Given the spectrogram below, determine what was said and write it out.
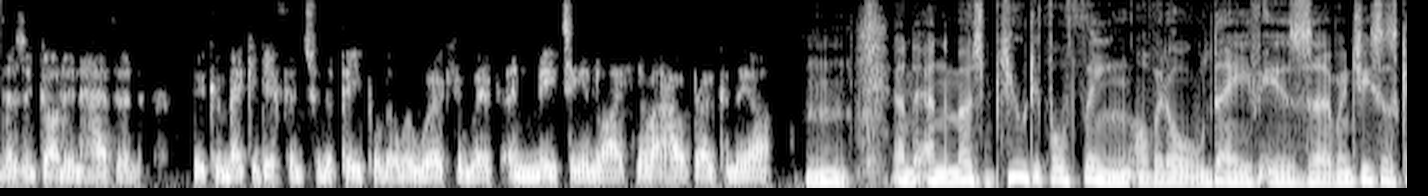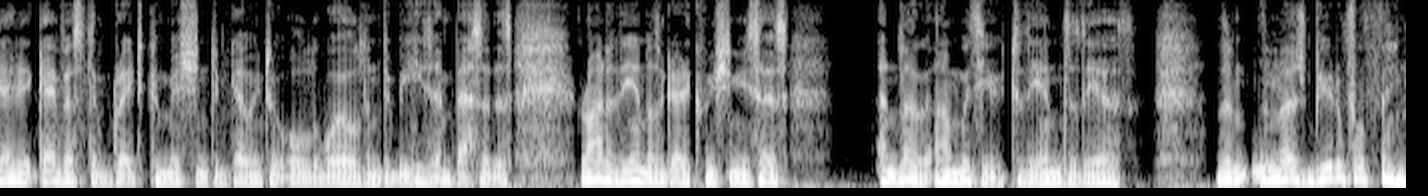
there's a God in heaven who can make a difference for the people that we're working with and meeting in life, no matter how broken they are. Mm. And and the most beautiful thing of it all, Dave, is uh, when Jesus gave, gave us the Great Commission to go into all the world and to be His ambassadors. Right at the end of the Great Commission, He says, and lo, I'm with you to the ends of the earth. The, the yeah. most beautiful thing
